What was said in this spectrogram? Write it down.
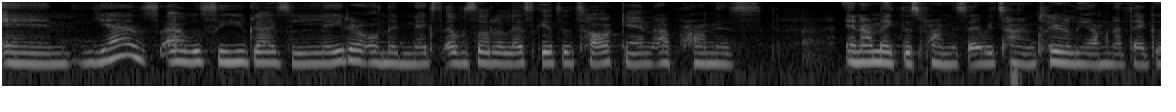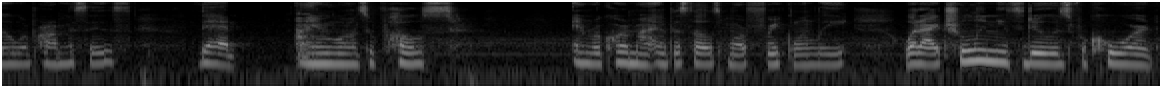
and yes, I will see you guys later on the next episode of Let's Get to Talking. I promise. And I make this promise every time. Clearly, I'm not that good with promises. That I am going to post and record my episodes more frequently. What I truly need to do is record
